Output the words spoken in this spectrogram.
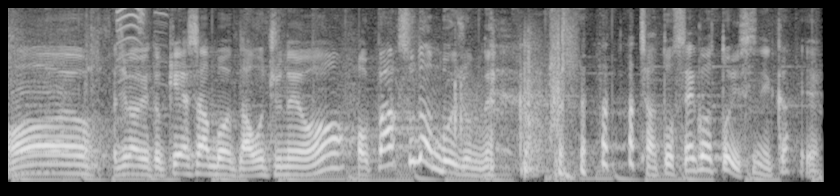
아유 마지막에 또 깨서 한번 나와주네요. 어, 박스도 안 보여줬네. 자, 또 새 거 또 있으니까. 예.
